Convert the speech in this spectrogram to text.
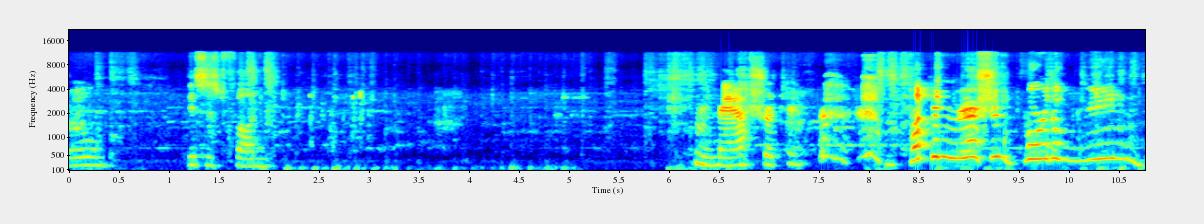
Oh, this is fun. Mash attack. Button mashing for the win.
